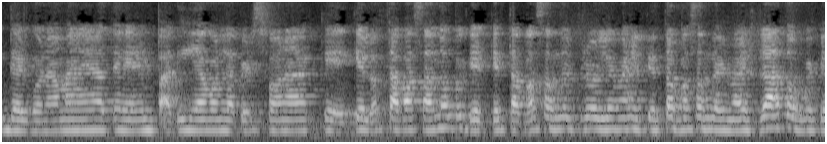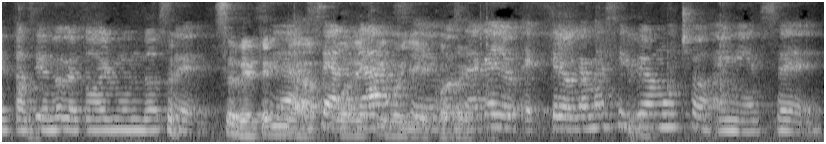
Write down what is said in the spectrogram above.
de alguna manera tener empatía con la persona que, que lo está pasando, porque el que está pasando el problema es el que está pasando el mal rato, porque está haciendo que todo el mundo se, Se detenga se, se Y. O sea que yo eh, creo que me sirvió mucho en ese,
